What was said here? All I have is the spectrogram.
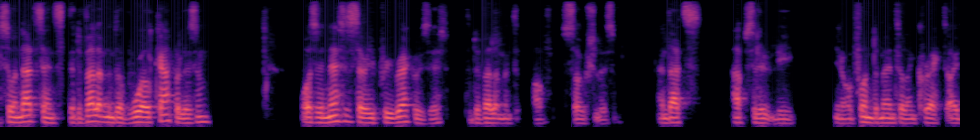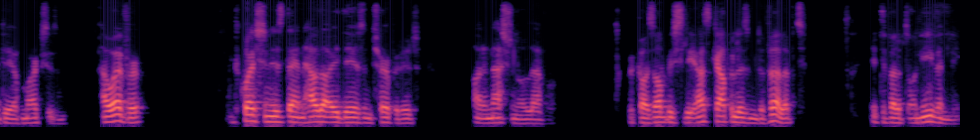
so, in that sense, the development of world capitalism was a necessary prerequisite to development of socialism, and that's absolutely, you know, a fundamental and correct idea of Marxism. However, the question is then how that idea is interpreted on a national level, because obviously, as capitalism developed, it developed unevenly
